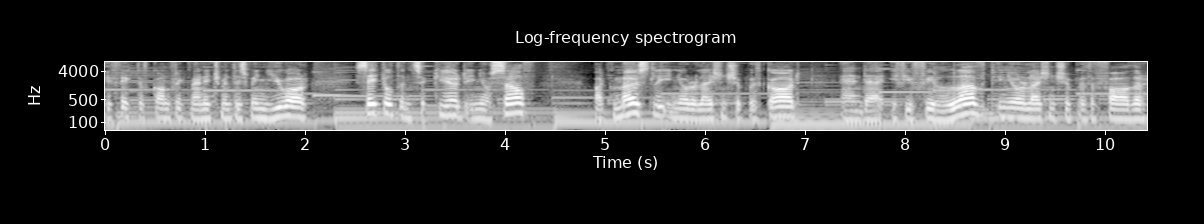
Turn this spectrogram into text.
effective conflict management is when you are settled and secured in yourself but mostly in your relationship with god and uh, if you feel loved in your relationship with the father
